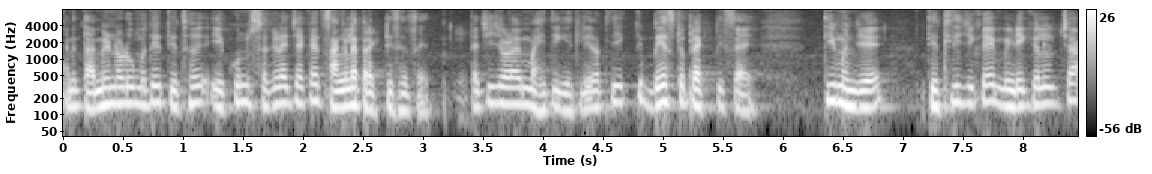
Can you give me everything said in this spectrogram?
आणि तामिळनाडूमध्ये तिथं एकूण सगळ्या ज्या काही चांगल्या प्रॅक्टिसेस आहेत त्याची जेव्हा आम्ही माहिती घेतली त्यातली एक ती बेस्ट प्रॅक्टिस आहे. ती म्हणजे तिथली जी काही मेडिकलच्या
